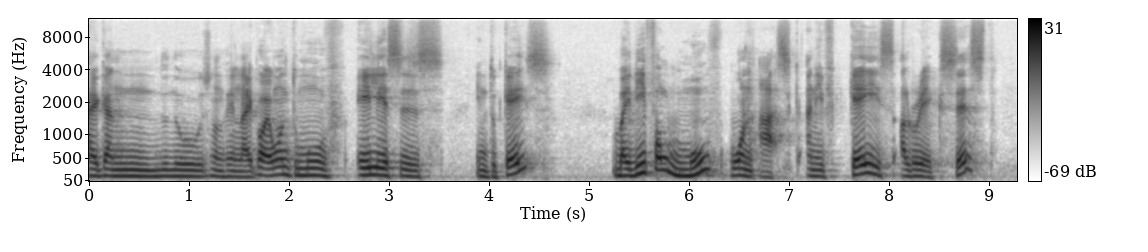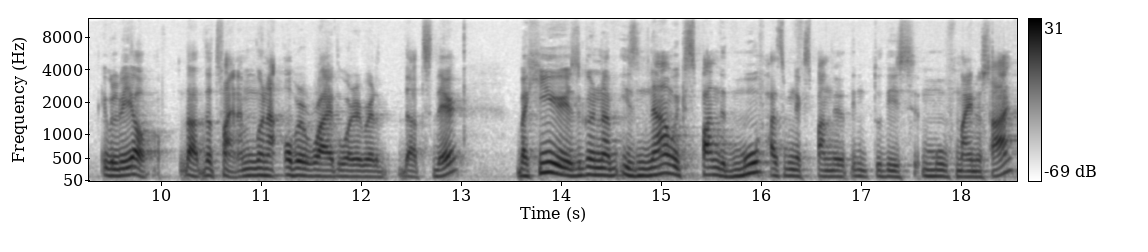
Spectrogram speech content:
I can do something like, oh, I want to move aliases into case. By default, move won't ask. And if case already exists, it will be, oh, that, that's fine. I'm going to override whatever that's there. But here is going to is now expanded move has been expanded into this move minus i,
